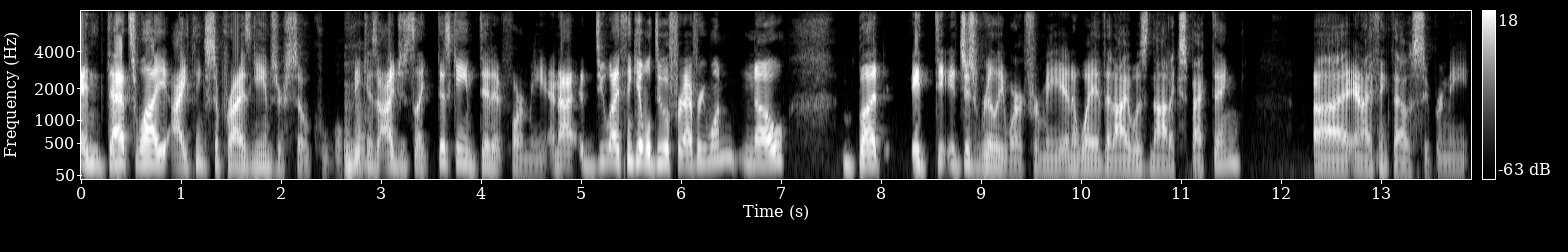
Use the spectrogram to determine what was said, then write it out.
and that's why I think surprise games are so cool Mhm. because I just like this game did it for me, and I do I think it will do it for everyone? No, but it it just really worked for me in a way that I was not expecting, uh, and I think that was super neat.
